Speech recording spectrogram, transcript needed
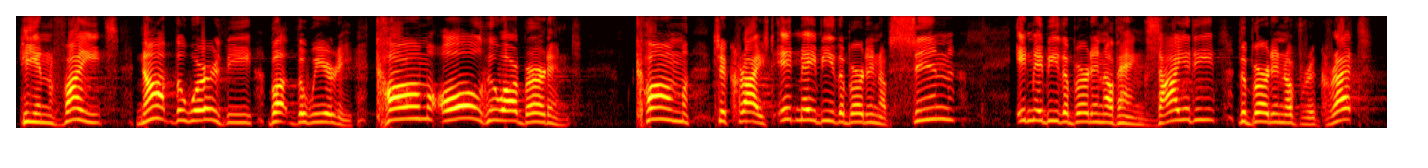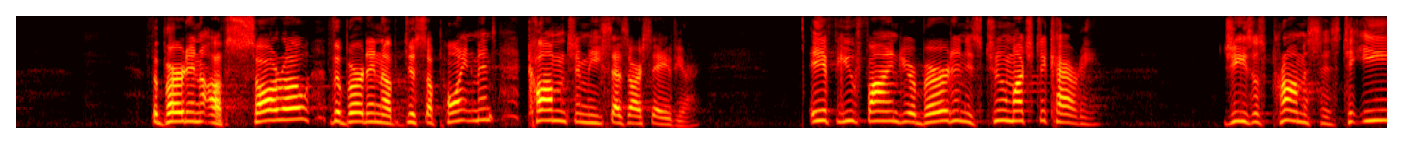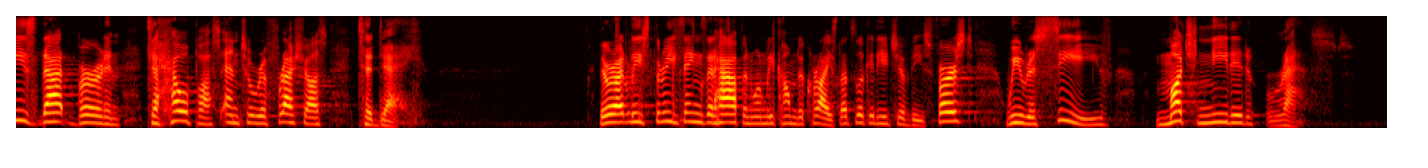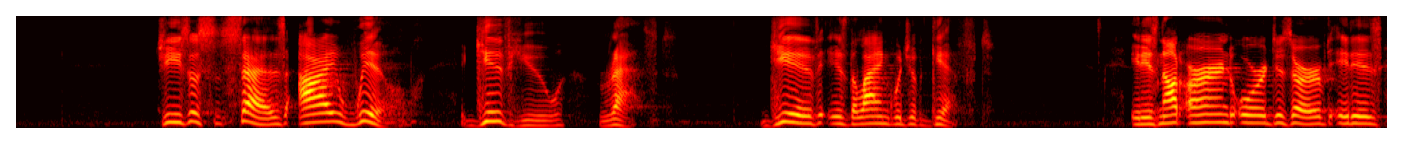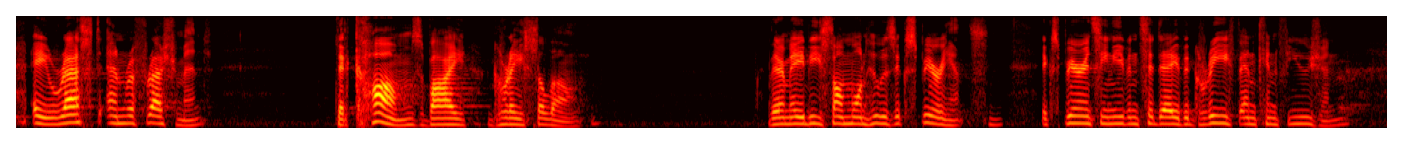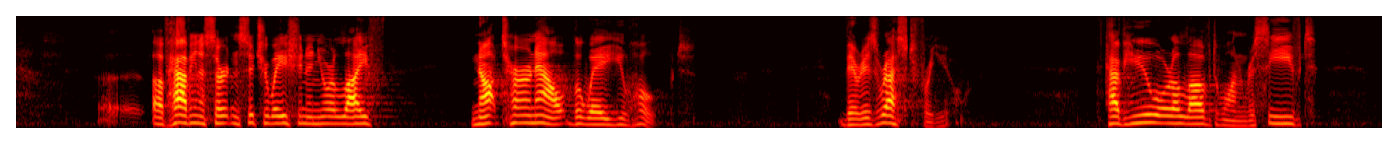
He invites not the worthy, but the weary. Come, all who are burdened. Come to Christ. It may be the burden of sin, it may be the burden of anxiety, the burden of regret, the burden of sorrow, the burden of disappointment. Come to me, says our Savior. If you find your burden is too much to carry, Jesus promises to ease that burden, to help us, and to refresh us today. There are at least three things that happen when we come to Christ. Let's look at each of these. First, we receive much needed rest. Jesus says, I will give you rest. Give is the language of gift. It is not earned or deserved, it is a rest and refreshment that comes by grace alone. There may be someone who is experiencing, even today the grief and confusion uh, of having a certain situation in your life not turn out the way you hoped. There is rest for you. Have you or a loved one received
